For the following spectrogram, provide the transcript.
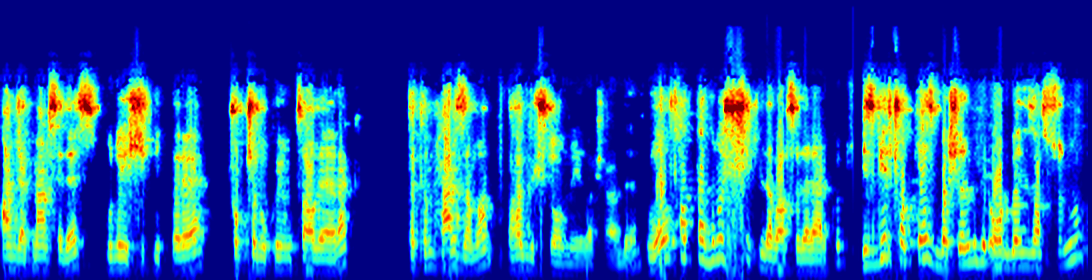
Ancak Mercedes bu değişikliklere çok çabuk uyum sağlayarak takım her zaman daha güçlü olmayı başardı. Wolf hatta bunu şu şekilde bahseder Erkut. Biz birçok kez başarılı bir organizasyonu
